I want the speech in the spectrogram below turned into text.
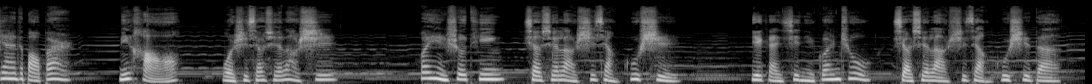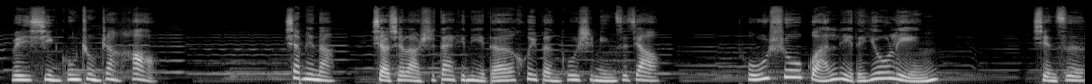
亲爱的宝贝儿，你好，我是小雪老师，欢迎收听小雪老师讲故事，也感谢你关注小雪老师讲故事的微信公众账号。下面呢，小雪老师带给你的绘本故事名字叫《图书馆里的幽灵》，选自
